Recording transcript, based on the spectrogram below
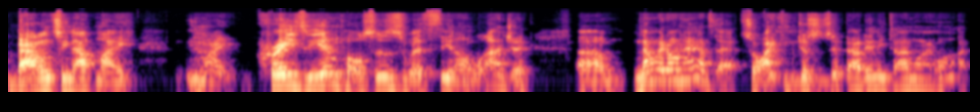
balancing out my my crazy impulses with you know logic. Um, now I don't have that, so I can just zip out anytime I want.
